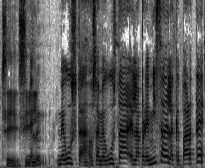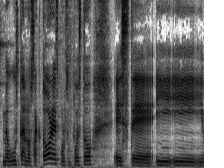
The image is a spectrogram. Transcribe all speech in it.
Sí, sí. me, le- me gusta, o sea, me gusta la premisa de la que parte, me gustan los actores, por supuesto, este, y,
